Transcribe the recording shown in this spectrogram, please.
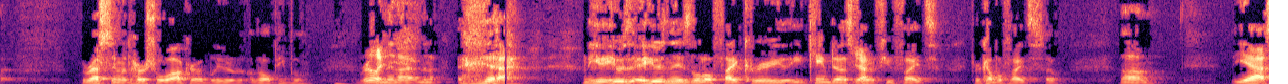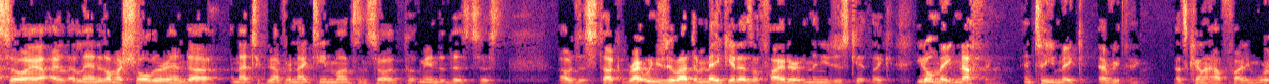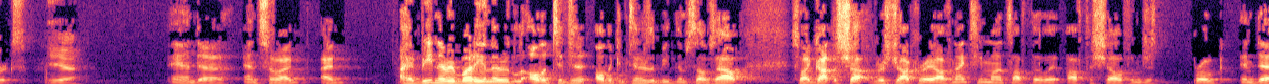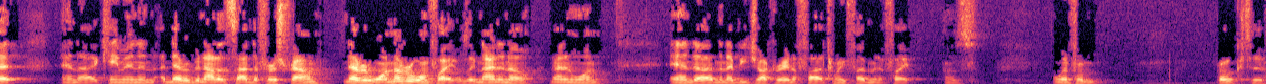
wrestling with Herschel Walker, I believe, of all people. Really? And then I, and then I yeah. And he, he was he was in his little fight career. He, he came to us Yeah. for a few fights, for a couple fights. So, um, yeah. So I, I I landed on my shoulder, and uh, and that took me out for 19 months, and so it put me into this just. I was just stuck right when you're about to make it as a fighter, and then you just get like you don't make nothing until you make everything. That's kind of how fighting works Yeah. and uh, and so I I I had beaten everybody, and there all the conten- all the contenders had beaten themselves out. So I got the shot versus Jacare off 19 months off the off the shelf and just broke in debt. And I came in and I'd never been out of the side the first round. Never won. Number one fight. It was like nine and 0, 9 and one. And, uh, and then I beat Jacare in a five, 25 minute fight. I was went from broke to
